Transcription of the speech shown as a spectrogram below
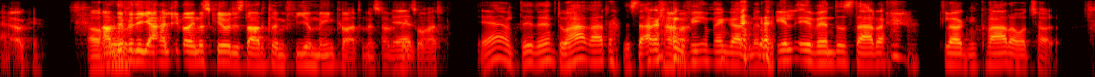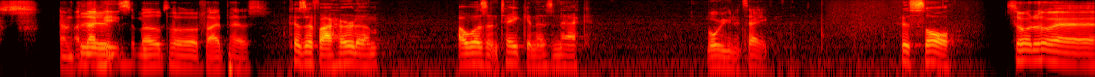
Ja, okay. Og Nå, men det er fordi, jeg har lige været inde og skrive, at det startede klokken 4 main card, men så har vi Ja. begge to ret. Ja, det er det. Du har ret. Det starter klokken 4 med en gang, men hele eventet starter klokken kvart over 12. Jamen, Og der kan I se med på Fight Pass. Because if I hurt him, I wasn't taking his neck, What were you gonna take? his soul. Så du, øh,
